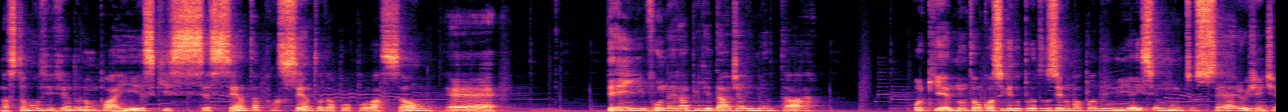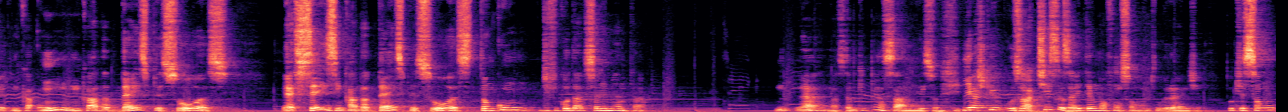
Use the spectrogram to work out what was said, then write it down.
nós estamos vivendo num país que 60% da população é, tem vulnerabilidade alimentar. Porque não estão conseguindo produzir numa pandemia. Isso é muito sério, gente. Um em cada 10 pessoas, é, seis em cada 10 pessoas estão com dificuldade de se alimentar. Né? Nós temos que pensar nisso. E acho que os artistas aí têm uma função muito grande. Porque são,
